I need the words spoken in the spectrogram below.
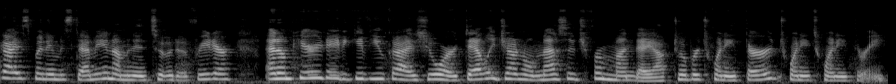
guys, my name is Debbie and I'm an intuitive reader and I'm here today to give you guys your daily general message for Monday, October 23rd, 2023.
